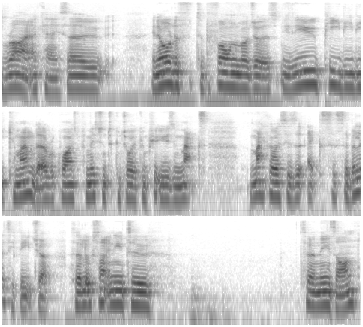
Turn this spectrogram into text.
Right, okay, so in order to perform the modules, the UPDD commander requires permission to control your computer using Mac's Mac OS's accessibility feature. So it looks like you need to turn these on.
